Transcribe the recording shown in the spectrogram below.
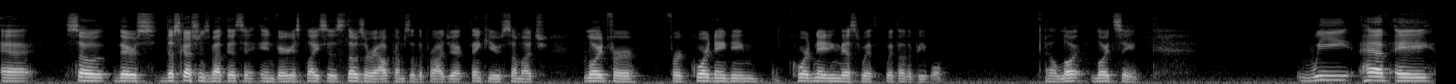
Uh, so there's discussions about this in, in various places. Those are outcomes of the project. Thank you so much, Lloyd, for for coordinating coordinating this with with other people. Uh, Lloyd, Lloyd C. We have a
